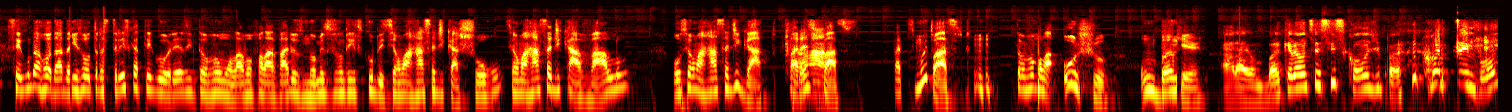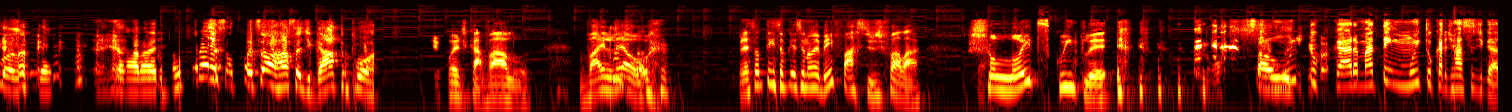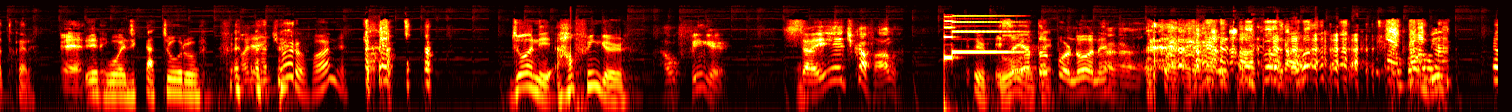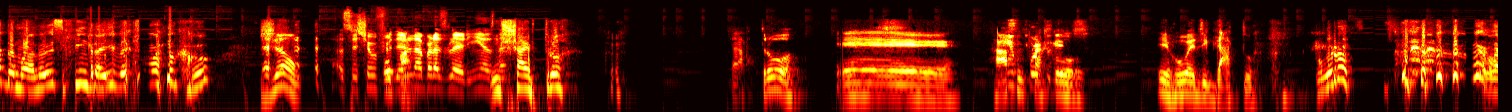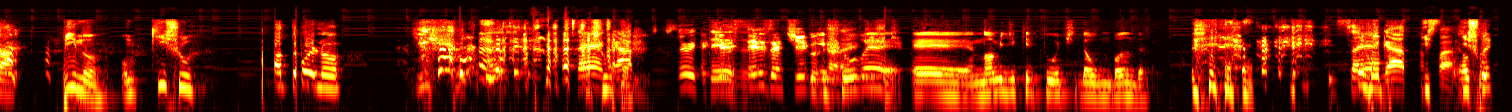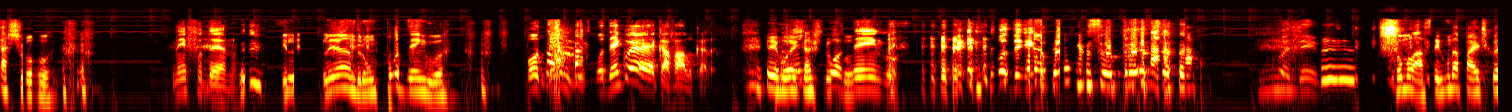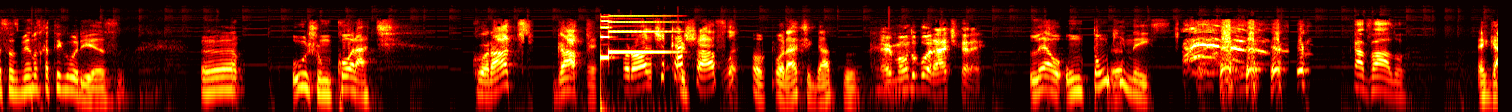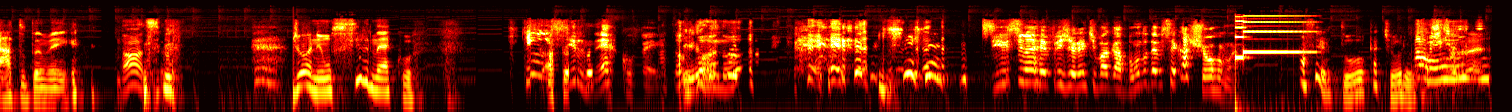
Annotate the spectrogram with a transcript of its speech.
Segunda rodada aqui, outras três categorias, então vamos lá, vou falar vários nomes, vocês vão ter que descobrir se é uma raça de cachorro, se é uma raça de cavalo ou se é uma raça de gato. Parece Ah. fácil. Parece muito fácil. então vamos lá. Ucho, um bunker. Caralho, um bunker é onde você se esconde, pô. Quando tem bomba, né? Caralho, bunker é essa. Pode ser uma raça de gato, porra. Foi de cavalo. Vai, Léo. Presta atenção que esse nome é bem fácil de falar. Choloid Squintle. Saúde. Muito cara, mas tem muito cara de raça de gato, cara. É. Errou, é de cachorro. Olha. Cachorro, olha. Johnny, Halfinger. Hellfinger. Isso aí é de cavalo. Acertou, Isso aí é velho. ator pornô, né? Medo, mano. Esse finger aí vai tomar no cu. João, Assisti um filme Opa. dele na Brasileirinhas, um né? chartreux. Chartreux é. E Raça o de cachorro. Errou, é de gato. Burro. Lá. Pino, um quichu. Ator pornô. Aí é gato, Aqueles certeza. tênis antigos, cara. Exu é, é nome de quitute da Umbanda. Isso aí é gato, Isso, rapaz. isso é cachorro. Nem fudendo. Leandro, um podengo. Podengo. Podengo é cavalo, cara. Errou, é cachorro. Podengo. O seu trouxa. Vamos lá, segunda parte com essas mesmas categorias. Uh, Ucho, um corate. Corate? Gato. Corote e cachaça. Oh, corate, gato. É irmão do Borat, cara. Léo, um tonquinês. Cavalo. É gato também. Nossa. Johnny, um cirneco. Quem é Cirneco, velho? Se isso não é refrigerante vagabundo, deve ser cachorro, mano. Acertou, cachorro.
